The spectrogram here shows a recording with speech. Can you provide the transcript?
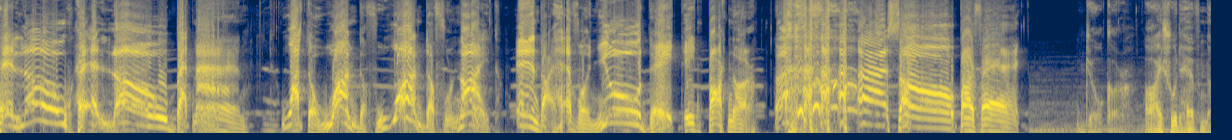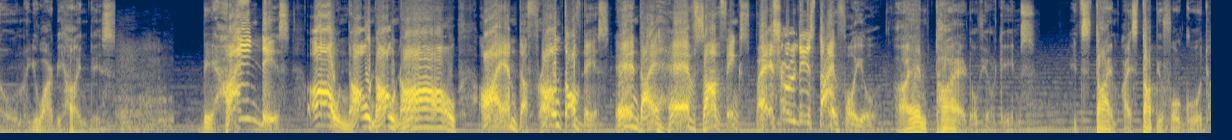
Hello, hello, Batman! What a wonderful, wonderful night! And I have a new dating partner! so perfect! Joker, I should have known you are behind this. Behind this? Oh no, no, no! I am the front of this, and I have something special this time for you! I am tired of your games. It's time I stop you for good.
